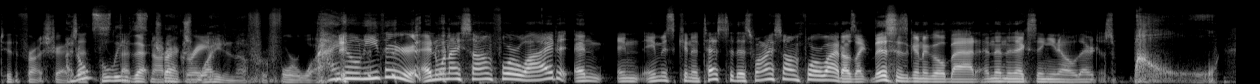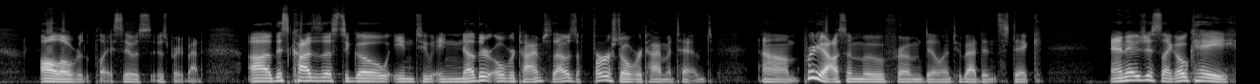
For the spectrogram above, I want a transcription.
to the front stretch. I don't That's- believe that's that track's great- wide enough for four wide. I don't either. and when I saw him four wide, and and Amos can attest to this, when I saw him four wide, I was like, "This is gonna go bad." And then the next thing you know, they're just all over the place. It was it was pretty bad. Uh, this causes us to go into another overtime. So that was the first overtime attempt. Um, pretty awesome move from Dillon. Too bad it didn't stick. And it was just like, okay,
